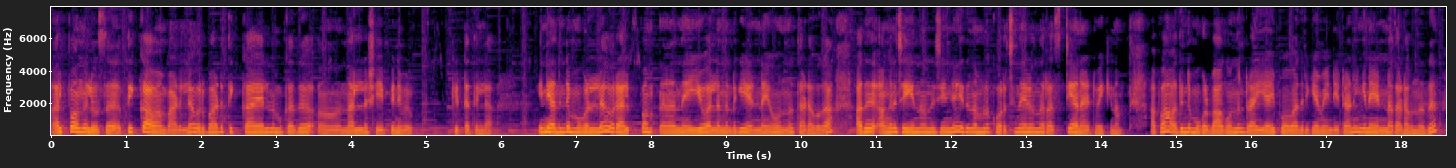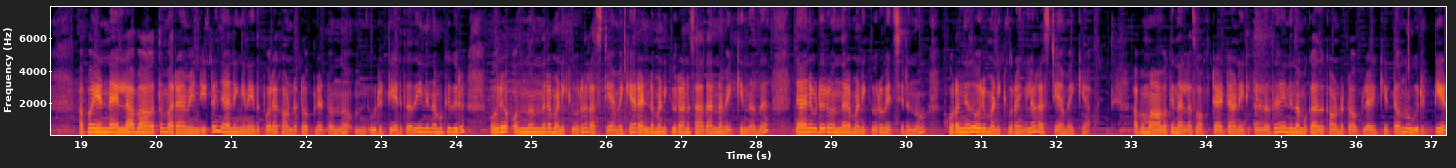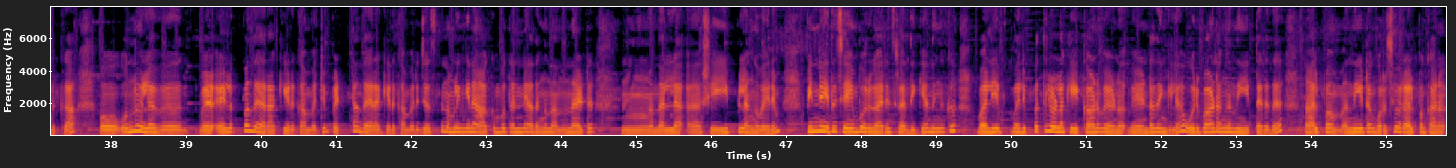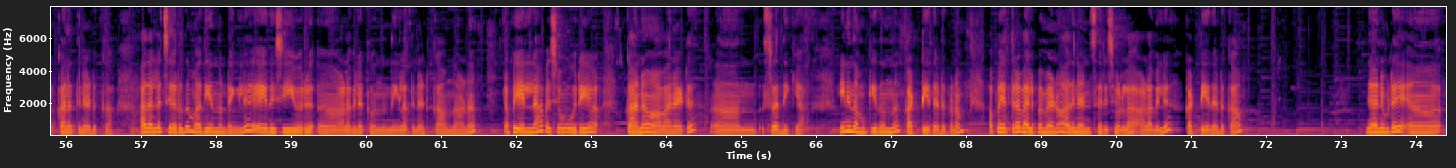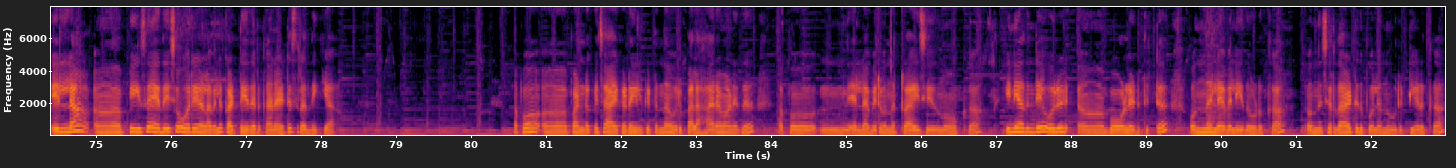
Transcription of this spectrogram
അല്പം ഒന്ന് ലൂസ് തിക്കാവാൻ പാടില്ല. ഒരുപാട് തിക്കായാലും നമുക്കത് നല്ല ഷേപ്പിന് കിട്ടത്തില്ല. ഇനി അതിന്റെ മുകളിൽ ഒരല്പം നെയ്യോ അല്ലെന്നുണ്ടെങ്കിൽ എണ്ണയോ ഒന്ന് തടവുക. അത് അങ്ങനെ ചെയ്യുന്നതെന്ന് വെച്ച് കഴിഞ്ഞാൽ ഇത് നമ്മൾ കുറച്ച് നേരം ഒന്ന് റെസ്റ്റ് ചെയ്യാനായിട്ട് വെക്കണം. അപ്പോൾ അതിന്റെ മുകൾ ഭാഗമൊന്നും ഡ്രൈ ആയി പോവാതിരിക്കാൻ വേണ്ടിയിട്ടാണ് ഇങ്ങനെ എണ്ണ തടവുന്നത്. അപ്പോൾ എണ്ണ എല്ലാ ഭാഗത്തും വരാൻ വേണ്ടിയിട്ട് ഞാനിങ്ങനെ ഇതുപോലെ കൗണ്ടർ ടോപ്പിലിട്ടൊന്ന് ഉരുട്ടിയെടുത്തത്. ഇനി നമുക്കിതൊരു ഒരു ഒന്നൊന്നര മണിക്കൂർ റെസ്റ്റ് ചെയ്യാൻ വെക്കാം. രണ്ട് മണിക്കൂറാണ് സാധാരണ വെക്കുന്നത്. ഞാനിവിടെ ഒരു ഒന്നര മണിക്കൂർ വെച്ചിരുന്നു. കുറഞ്ഞത് ഒരു മണിക്കൂറെങ്കിലും റെസ്റ്റ് ചെയ്യാൻ വെക്കുക അപ്പോൾ മാവൊക്കെ നല്ല സോഫ്റ്റ് ആയിട്ടാണ് ഇരിക്കുന്നത്. ഇനി നമുക്കത് കൗണ്ടർ ടോപ്പിലേക്കിട്ട് ഒന്ന് ഉരുട്ടിയെടുക്കുക. ഒന്നുമില്ല എളുപ്പം തയ്യാറാക്കി എടുക്കാൻ പറ്റും. പെട്ടെന്ന് തയ്യാറാക്കി എടുക്കാൻ പറ്റും. ജസ്റ്റ് നമ്മളിങ്ങനെ ആക്കുമ്പോൾ തന്നെ അതങ്ങ് നന്നായിട്ട് നല്ല ഷേപ്പിൽ അങ്ങ് വരും. പിന്നെ ഇത് ചെയ്യുമ്പോൾ ഒരു കാര്യം ശ്രദ്ധിക്കുക. നിങ്ങൾക്ക് വലിയ വലിപ്പത്തിലുള്ള കേക്കാണ് വേണ വേണ്ടതെങ്കിൽ ഒരുപാട് അങ്ങ് നീട്ടരുത്. അല്പം നീട്ടം കുറച്ച് ഒരല്പം കന കനത്തിനെടുക്കുക അതല്ല ചെറുത് മതിയെന്നുണ്ടെങ്കിൽ ഏകദേശം ഈ ഒരു അളവിലൊക്കെ ഒന്ന് നീളത്തിനെടുക്കാവുന്നതാണ് അപ്പോൾ എല്ലാ വശവും ഒരേ കനം ആവാനായിട്ട് ശ്രദ്ധിക്കുക. ഇനി നമുക്കിതൊന്ന് കട്ട് ചെയ്തെടുക്കണം. അപ്പോൾ എത്ര വലുപ്പം വേണോ അതിനനുസരിച്ചുള്ള അളവിൽ കട്ട് ചെയ്തെടുക്കാം. ഞാനിവിടെ എല്ലാ പീസ് ഏകദേശം ഒരേ അളവിൽ കട്ട് ചെയ്തെടുക്കാനായിട്ട് ശ്രദ്ധിക്കുക. അപ്പോൾ പണ്ടൊക്കെ ചായക്കടയിൽ കിട്ടുന്ന ഒരു പലഹാരമാണിത്. അപ്പോൾ എല്ലാവരും ഒന്ന് ട്രൈ ചെയ്ത് നോക്കുക. ഇനി അതിന്റെ ഒരു ബോൾ എടുത്തിട്ട് ഒന്ന് ലെവൽ ചെയ്ത് കൊടുക്കുക. ഒന്ന് ചെറുതായിട്ട് ഇതുപോലെ ഒന്ന് ഉരുട്ടിയെടുക്കുക.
